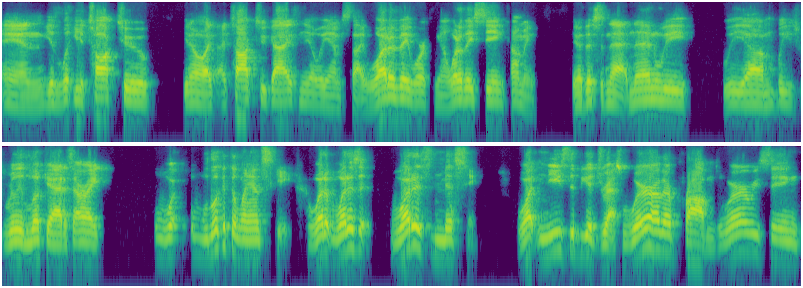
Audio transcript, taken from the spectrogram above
and you you talk to you know, I, I talk to guys in the OEM side. What are they working on? What are they seeing coming? You know, this and that. And then we we um, we really look at it. All right, what, look at the landscape. What what is it? What is missing? What needs to be addressed? Where are there problems? Where are we seeing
